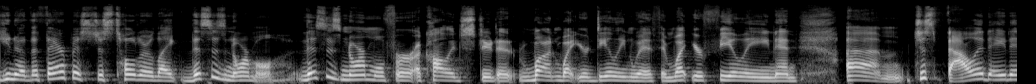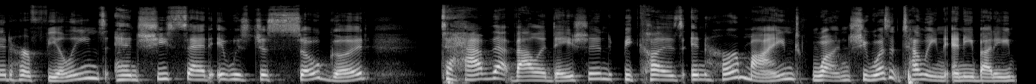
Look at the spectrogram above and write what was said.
you know, the therapist just told her, like, this is normal. This is normal for a college student. One, what you're dealing with and what you're feeling, and um, just validated her feelings. And she said it was just so good to have that validation because, in her mind, one, she wasn't telling anybody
